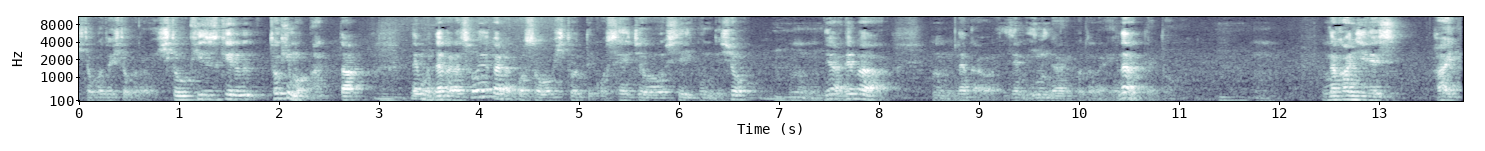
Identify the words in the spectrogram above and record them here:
一言一言人を傷つける時もあった。でもだからそうやからこそ人ってこう成長していくんでしょう、うん、であれば、うん、なんか全部意味のあることなんやなってと、うん、こんな感じですはい。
